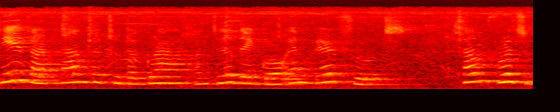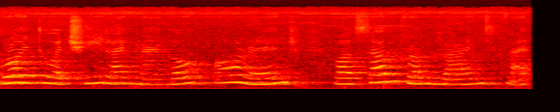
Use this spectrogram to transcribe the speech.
Seeds are planted to the ground until they grow and bear fruits. Some fruits grow into a tree like mango, orange, while some from vines like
